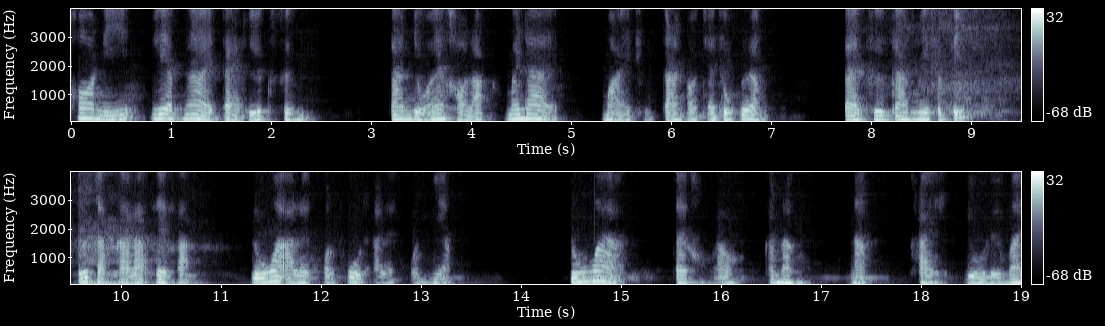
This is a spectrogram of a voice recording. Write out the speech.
ข้อนี้เรียบง่ายแต่ลึกซึ้ง การอยู่ให้เขารักไม่ได้หมายถึงการเอาใจทุกเรื่อง แต่คือการมีสติ รู้จักกาลเทศะ รู้ว่าอะไรควรพูดอะไรควรเงียบ รู้ว่าใจของเรากำลังหนักใครอยู่หรือไม่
